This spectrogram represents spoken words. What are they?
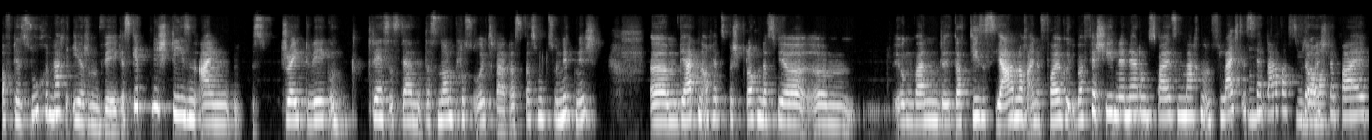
auf der Suche nach ihrem Weg. Es gibt nicht diesen einen straight Weg und das ist dann das Nonplusultra. Das, das funktioniert nicht. Ähm, wir hatten auch jetzt besprochen, dass wir ähm, irgendwann dass dieses Jahr noch eine Folge über verschiedene Ernährungsweisen machen. Und vielleicht ist mhm. ja da was für euch dabei.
